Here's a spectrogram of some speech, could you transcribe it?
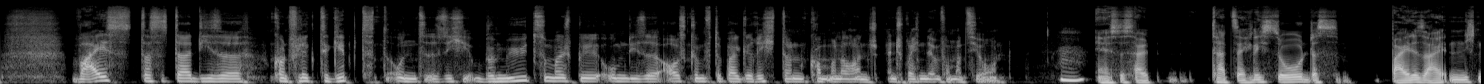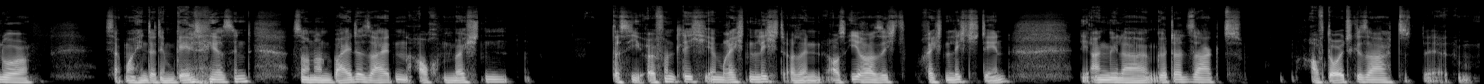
weiß, dass es da diese Konflikte gibt und sich bemüht, zum Beispiel um diese Auskünfte bei Gericht, dann kommt man auch an entsprechende Informationen. Mhm. Ja, es ist halt tatsächlich so, dass beide Seiten nicht nur, ich sag mal, hinter dem Geld her sind, sondern beide Seiten auch möchten, dass sie öffentlich im rechten Licht, also in, aus ihrer Sicht rechten Licht stehen. Die Angela Göttert sagt, auf Deutsch gesagt,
